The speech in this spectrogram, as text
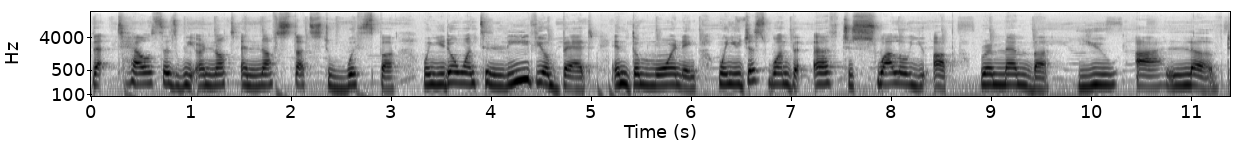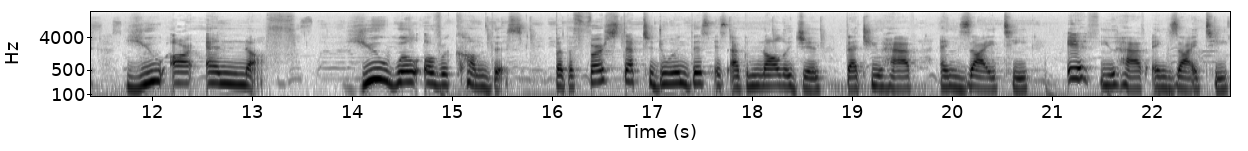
that tells us we are not enough starts to whisper, when you don't want to leave your bed in the morning, when you just want the earth to swallow you up, remember you are loved. You are enough. You will overcome this. But the first step to doing this is acknowledging that you have anxiety if you have anxiety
